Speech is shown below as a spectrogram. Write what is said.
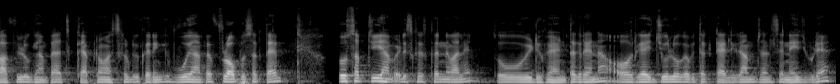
काफ़ी लोग यहाँ पे आज कैप्टन मास्कर भी करेंगे, वो यहाँ पे फ्लॉप हो सकता है। तो सब चीज़ यहाँ पे डिस्कस करने वाले हैं। तो वीडियो के एंड तक रहना, और गाइज़ जो लोग अभी तक टेलीग्राम चैनल से नहीं जुड़े हैं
